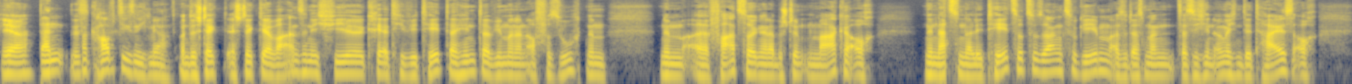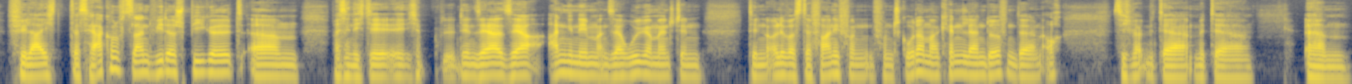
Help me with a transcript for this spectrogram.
ja, dann verkauft sich es nicht mehr. Und es steckt, es steckt ja wahnsinnig viel Kreativität dahinter, wie man dann auch versucht, einem, einem äh, Fahrzeug einer bestimmten Marke auch eine Nationalität sozusagen zu geben. Also dass man, dass sich in irgendwelchen Details auch vielleicht das Herkunftsland widerspiegelt. Ähm, weiß ich nicht, ich habe den sehr, sehr angenehmen, ein sehr ruhiger Mensch, den, den Oliver Stefani von, von Skoda mal kennenlernen dürfen, der dann auch sich mit der, mit der ähm,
